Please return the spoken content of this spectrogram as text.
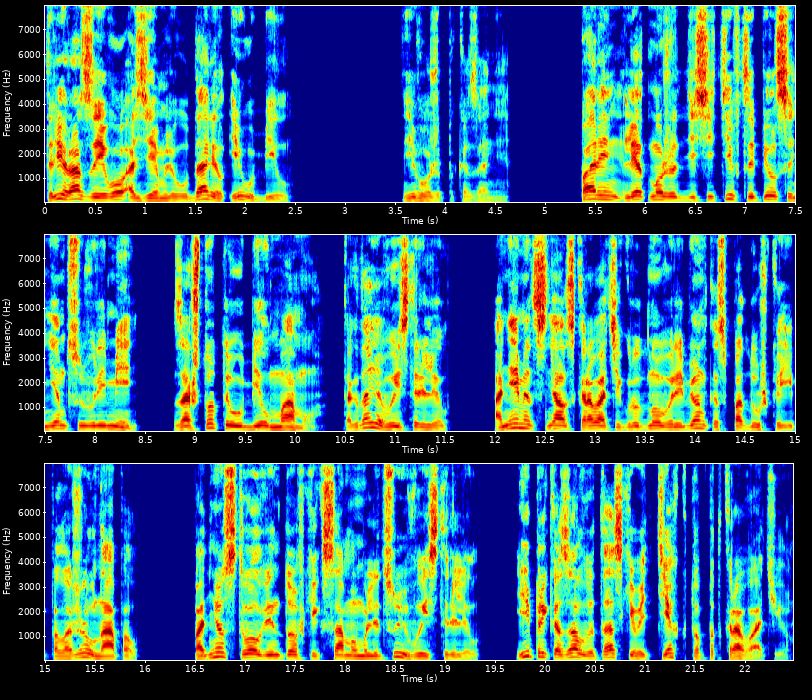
три раза его о землю ударил и убил. Его же показания. Парень лет, может, десяти вцепился немцу в ремень. За что ты убил маму? Тогда я выстрелил, а немец снял с кровати грудного ребенка с подушкой и положил на пол, поднес ствол винтовки к самому лицу и выстрелил, и приказал вытаскивать тех, кто под кроватью.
